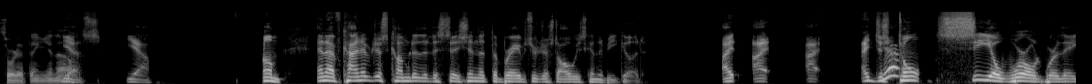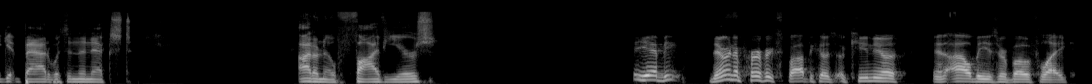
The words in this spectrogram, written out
sort of thing. You know? Yes. Yeah. Um, and I've kind of just come to the decision that the Braves are just always going to be good. I, I, I, I just Yeah. don't see a world where they get bad within the next, I don't know, five years. Yeah, be, they're in a perfect spot because Acuna and Albies are both like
